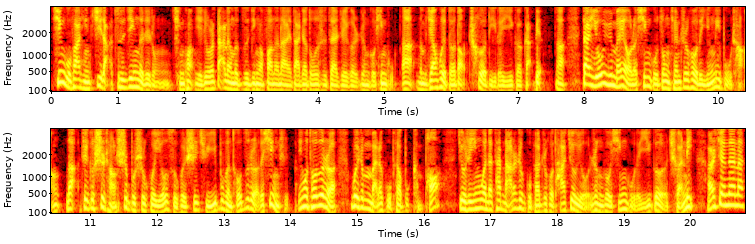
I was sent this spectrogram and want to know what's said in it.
新股发行巨大资金的这种情况，也就是大量的资金啊放在那里，大家都是在这个认购新股啊，那么将会得到彻底的一个改变啊。但由于没有了新股中签之后的盈利补偿，那这个市场是不是会由此会失去一部分投资者的兴趣？因为投资者为什么买了股票不肯抛？就是因为呢，他拿了这个股票之后，他就有认购新股的一个权利。而现在呢，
